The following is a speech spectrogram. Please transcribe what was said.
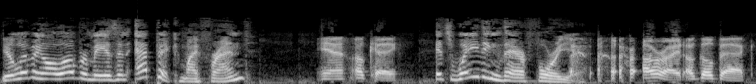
You're Living All Over Me is an epic, my friend. Yeah. Okay. It's waiting there for you. all right, I'll go back.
